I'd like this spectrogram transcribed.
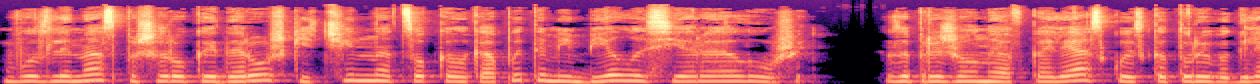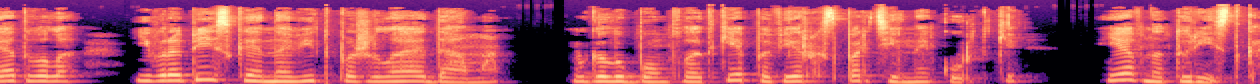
Возле нас по широкой дорожке чинно цокала копытами бело-серая лошадь, запряженная в коляску, из которой выглядывала европейская на вид пожилая дама в голубом платке поверх спортивной куртки. Явно туристка.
